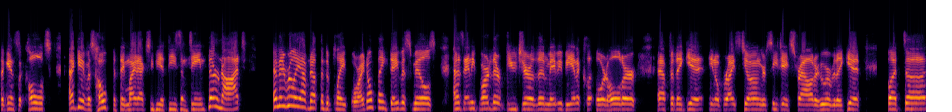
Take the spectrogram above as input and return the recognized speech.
against the Colts. That gave us hope that they might actually be a decent team. They're not. And they really have nothing to play for. I don't think Davis Mills has any part of their future other than maybe being a clipboard holder after they get, you know, Bryce Young or CJ Stroud or whoever they get. But uh,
